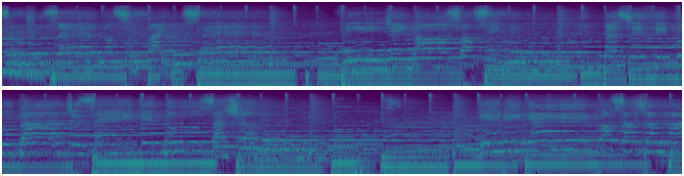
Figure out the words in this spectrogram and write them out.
São José, nosso Pai do céu, nós, Senhor, nas dificuldades em que nos achamos. 洒下来。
